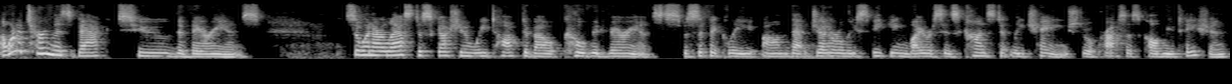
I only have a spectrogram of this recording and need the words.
I want to turn this back to the variants so in our last discussion, we talked about COVID variants, specifically um, that generally speaking, viruses constantly change through a process called mutation,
